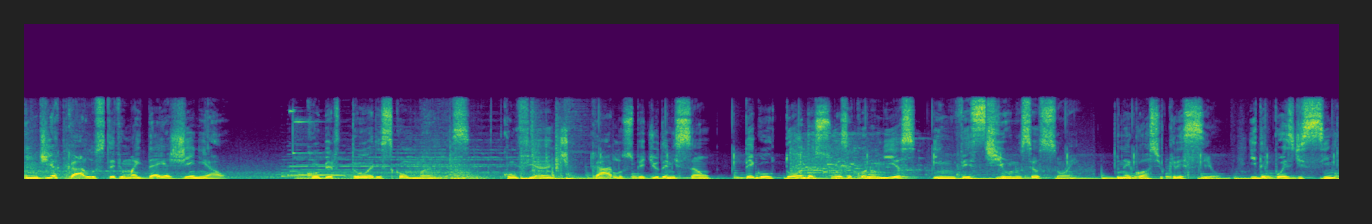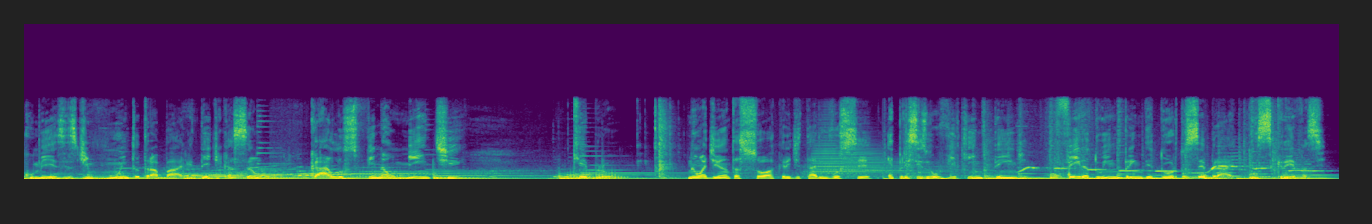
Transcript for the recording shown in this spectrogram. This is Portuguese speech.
Um dia Carlos teve uma ideia genial. Cobertores com mangas. Confiante, Carlos pediu demissão, pegou todas suas economias e investiu no seu sonho. O negócio cresceu e depois de cinco meses de muito trabalho e dedicação, Carlos finalmente quebrou. Não adianta só acreditar em você, é preciso ouvir quem entende. Feira do Empreendedor do Sebrae. Inscreva-se!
